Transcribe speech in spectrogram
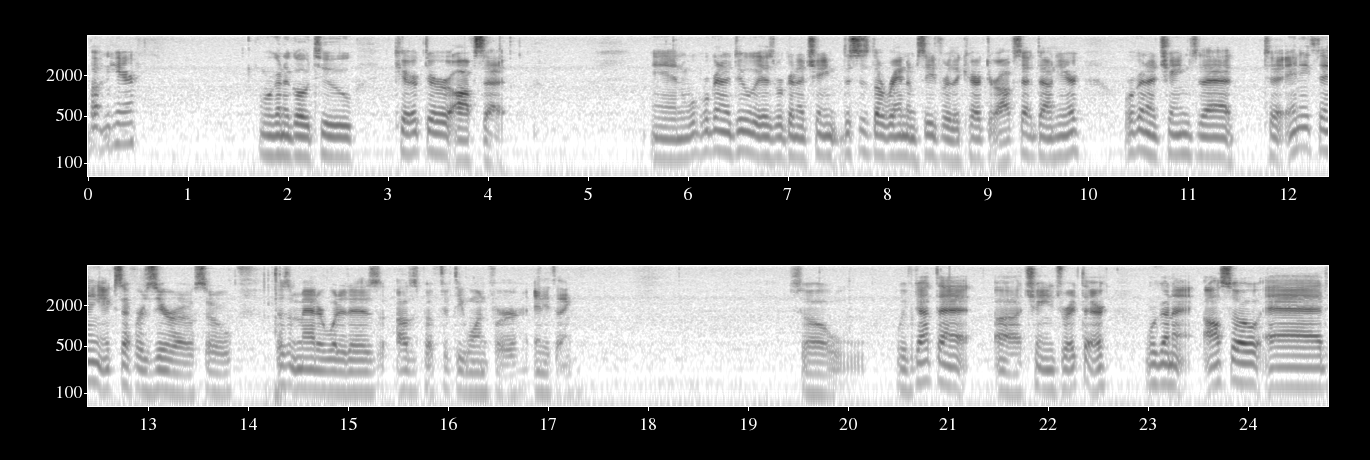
button here. We're going to go to character offset. And what we're going to do is we're going to change, this is the random seed for the character offset down here. We're going to change that to anything except for zero. So doesn't matter what it is, I'll just put 51 for anything. So we've got that uh, changed right there. We're going to also add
